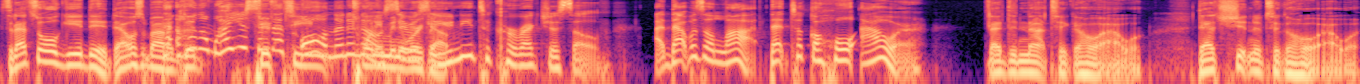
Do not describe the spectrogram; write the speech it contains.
So that's all Gia did. That was about That- a good hold on, why you said that's all? No, no, no. Seriously, workout. you need to correct yourself. Uh, That was a lot. That took a whole hour. That did not take a whole hour. That shouldn't have took a whole hour.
